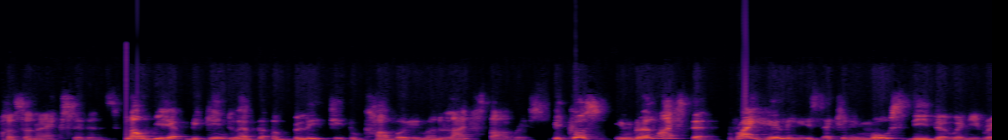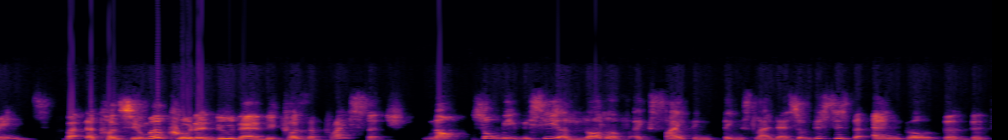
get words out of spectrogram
personal accidents. Now we have begin to have the ability to cover even lifestyle risks because you realize that ride hailing is actually most needed when it rains. But the consumer couldn't do that because the price surge. Now, so we, we see a lot of exciting things like that. So this is the angle the, the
